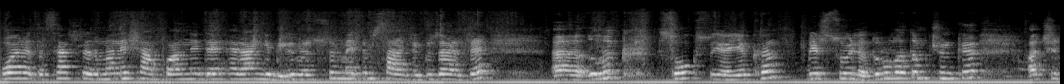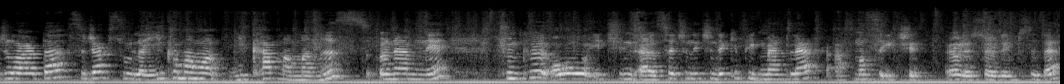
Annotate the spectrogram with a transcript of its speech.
Bu arada saçlarıma ne şampuan ne de herhangi bir ürün sürmedim. Sadece güzelce e, ılık soğuk suya yakın bir suyla duruladım. Çünkü açıcılarda sıcak suyla yıkamama, yıkamamanız önemli. Çünkü o için e, saçın içindeki pigmentler atması için öyle söyleyeyim size.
